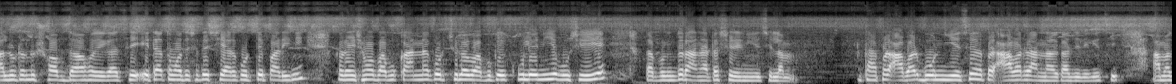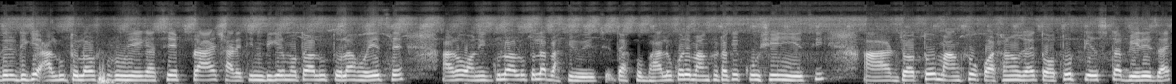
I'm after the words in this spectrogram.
আলু টালু সব দেওয়া হয়ে গেছে। এটা তোমাদের সাথে শেয়ার করতে পারিনি, কারণ এই সময় বাবু কান্না করছিল। বাবুকে কুলে নিয়ে বসিয়ে তারপর কিন্তু রান্নাটা সেরে নিয়েছিলাম। তারপর আবার বোন নিয়েছে, তারপর আবার রান্নার কাজে লেগেছি। আমাদের এদিকে আলু তোলাও শুরু হয়ে গেছে, প্রায় সাড়ে তিন বিঘের মতো আলু তোলা হয়েছে আরও অনেকগুলো আলু তোলা বাকি রয়েছে। দেখো, ভালো করে মাংসটাকে কষিয়ে নিয়েছি, আর যত মাংস কষানো যায়, তত টেস্টটা বেড়ে যায়।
